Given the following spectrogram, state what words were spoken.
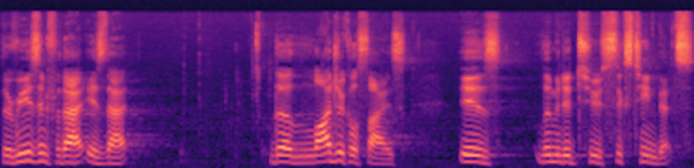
The reason for that is that the logical size is limited to 16 bits.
